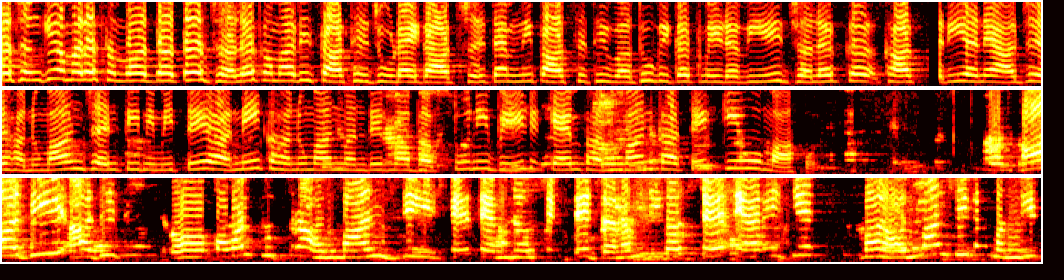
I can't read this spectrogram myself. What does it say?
આજ અંગે અમારા સંવાદદાતા ઝલક અમારી સાથે જોડાઈ ગયા છે. તેમની પાસેથી વધુ વિગત મેળવીએ. ઝલક, ખાસ કરી અને આજે હનુમાન જયંતિ નિમિત્તે અનેક હનુમાન મંદિરમાં ભક્તોની ભીડ. કેમ્પ હનુમાન ખાતે કેવો માહોલ? જી, આજે પવન હનુમાનજી છે, તેમનો છે જન્મદિવસ છે. ત્યારે જે હનુમાનજીના મંદિર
